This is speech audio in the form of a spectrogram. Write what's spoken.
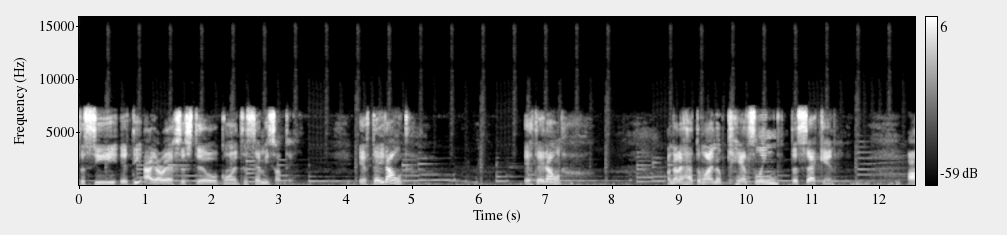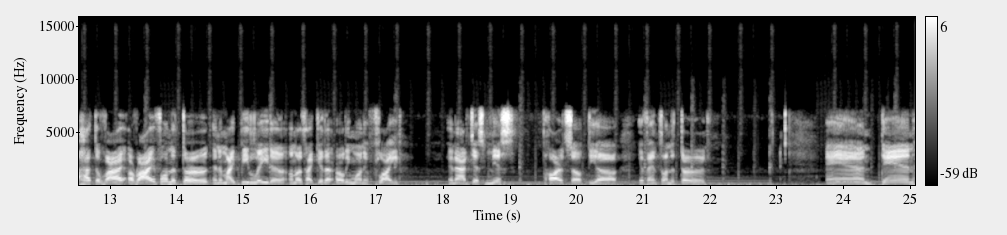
to see if the IRS is still going to send me something. If they don't, if they don't, I'm gonna have to wind up canceling the second. I'll have to ri- arrive on the third, and it might be later unless I get an early morning flight, and I just miss parts of the uh, events on the third. And then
